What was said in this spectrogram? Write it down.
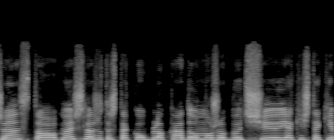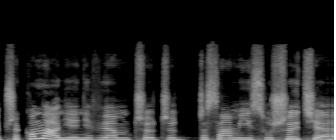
często myślę, że też taką blokadą może być jakieś takie przekonanie. Nie wiem, czy, czy czasami słyszycie,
